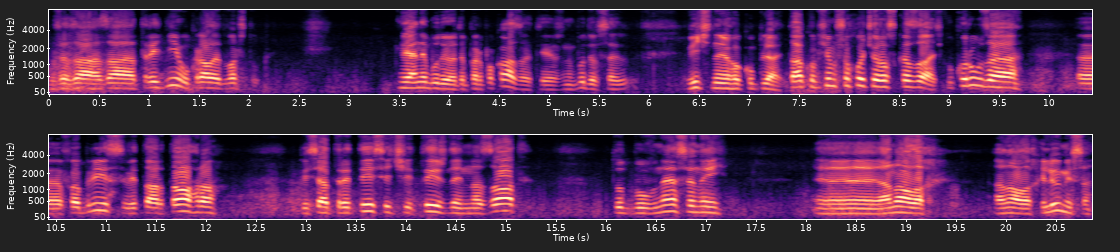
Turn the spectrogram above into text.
Вже за, за три дні украли два штуки. Я не буду його тепер показувати, я ж не буду все вічно його купляти. Так, в общем, що хочу розказати. Кукуруза е, Фабріс, Вітар Тагра 53 тисячі тиждень назад. Тут був внесений е, аналог, аналог Люміса.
